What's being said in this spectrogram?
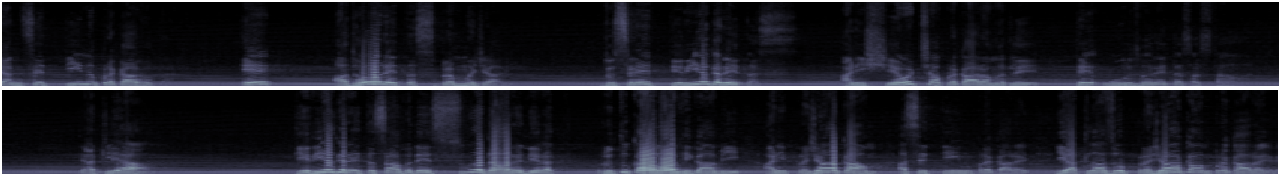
त्यांचे तीन प्रकार होतात. एक अधोरेतस ब्रह्मचारी. दुसरे तिर्यगरेतस. आणि शेवटच्या प्रकारामधले ते ऊर्ध्वरेतस असतात. त्यातल्या तिर्यगरेतसामध्ये स्वदार निरत ऋतुकालाभिगामी आणि प्रजाकाम असे तीन प्रकार आहेत. यातला जो प्रजाकाम प्रकार आहे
